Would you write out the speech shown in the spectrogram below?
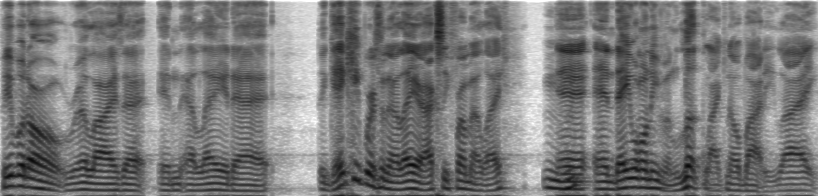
People don't realize that in LA that the gatekeepers in LA are actually from LA, mm-hmm. and and they won't even look like nobody. Like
